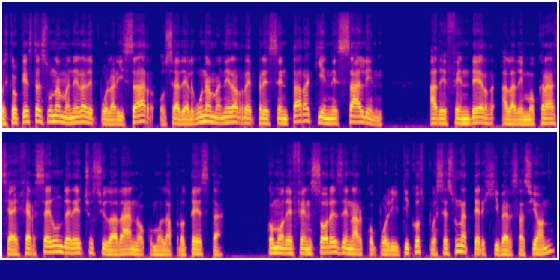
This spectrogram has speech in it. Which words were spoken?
pues creo que esta es una manera de polarizar, o sea, de alguna manera representar a quienes salen a defender a la democracia, a ejercer un derecho ciudadano como la protesta, como defensores de narcopolíticos, pues es una tergiversación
